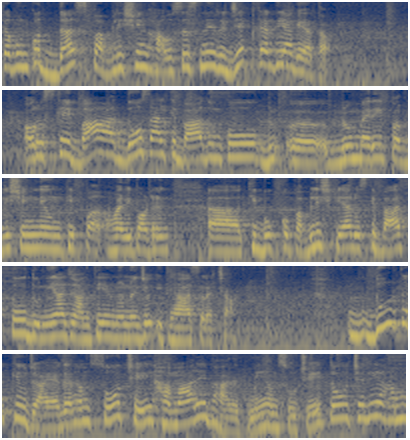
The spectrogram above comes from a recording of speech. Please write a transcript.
तब उनको 10 पब्लिशिंग हाउसेस ने रिजेक्ट कर दिया गया था। और उसके बाद, दो साल के बाद उनको ब्लूमबेरी पब्लिशिंग ने उनकी हैरी पॉटर की बुक को पब्लिश किया और उसके बाद तो दुनिया जानती है उन्होंने जो इतिहास रचा। दूर तक क्यों जाए? अगर हम सोचे, हमारे भारत में हम सोचे तो चलिए हम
